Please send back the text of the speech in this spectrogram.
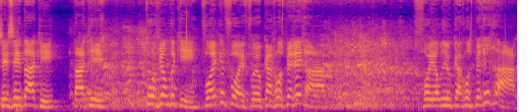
Sim, sim, está aqui. Está aqui. Estou a vê-lo daqui. Foi quem foi? Foi o Carlos Pereira. Foi ali o Carlos Pereira.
